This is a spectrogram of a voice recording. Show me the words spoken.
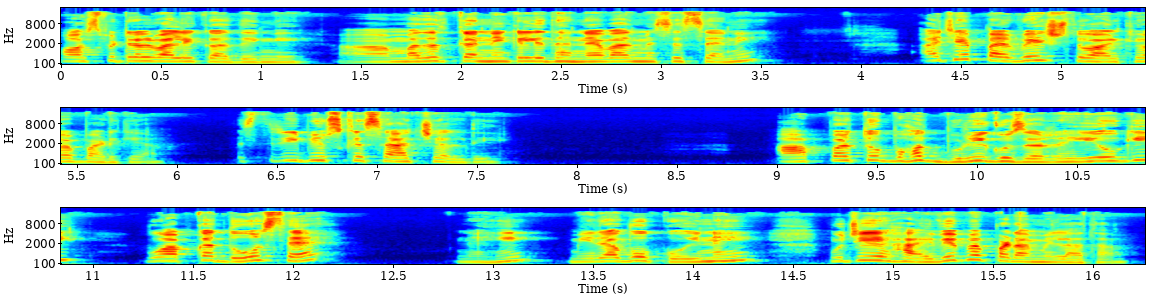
हॉस्पिटल वाले कर देंगे। आ, मदद करने के लिए धन्यवाद मिसेस सैनी। अजय प्रवेश द्वार की ओर बढ़ गया। स्त्री भी उसके साथ चल दी। आप पर तो बहुत बुरी गुजर रही होगी। वो आपका दोस्त है? नहीं, मेरा वो कोई नहीं। मुझे हाईवे पर पड़ा मिला था।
